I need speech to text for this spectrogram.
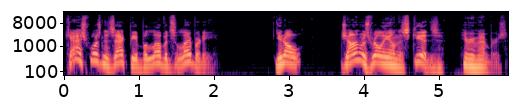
Cash wasn't exactly a beloved celebrity. You know, John was really on the skids, he remembers.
